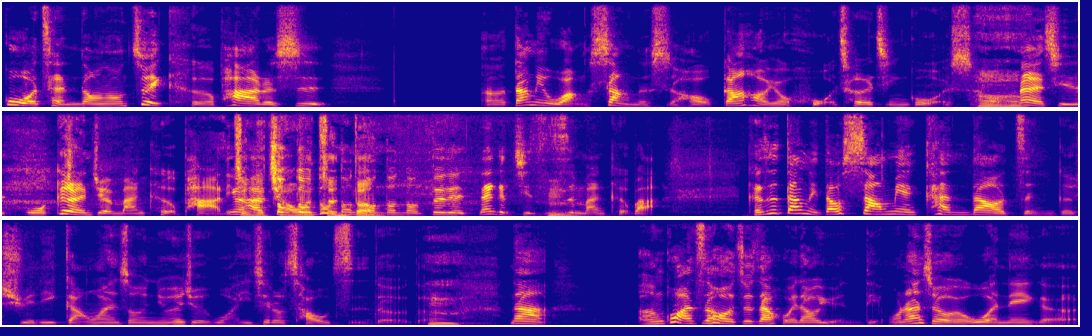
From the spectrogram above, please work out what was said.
过程当中最可怕的是。呃，当你往上的时候，刚好有火车经过的时候，那个其实我个人觉得蛮可怕的，因为它咚咚咚咚咚咚咚，对对，那个其实是蛮可怕。可是当你到上面看到整个雪梨港湾的时候，你会觉得哇，一切都超值得的。嗯，那横跨之后就再回到原点。我那时候有问那个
